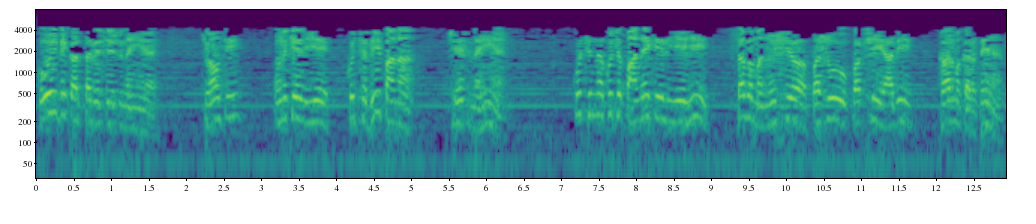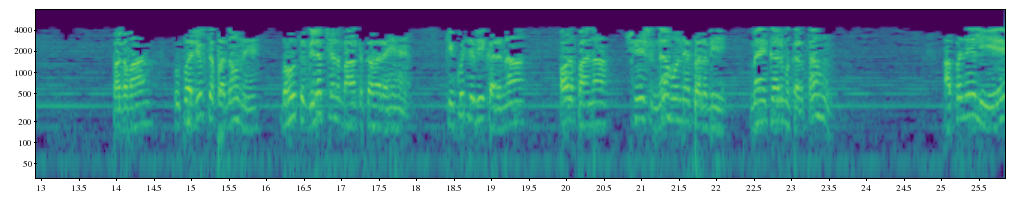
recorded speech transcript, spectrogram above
कोई भी कर्तव्य शेष नहीं है, क्योंकि उनके लिए कुछ भी पाना शेष नहीं है। कुछ न कुछ पाने के लिए ही सब मनुष्य, पशु, पक्षी आदि कर्म करते हैं। भगवान उपयुक्त पदों में बहुत विलक्षण बात कह रहे हैं कि कुछ भी करना और पाना शेष न होने पर भी मैं कर्म करता हूँ। अपने लिए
